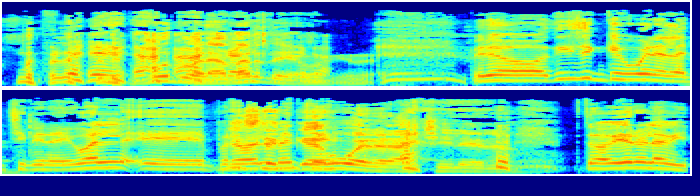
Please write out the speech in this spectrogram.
como hablar de Pero, fútbol aparte. cualquiera. como que- Pero dicen que es buena la chilena. Igual eh, Dicen probablemente. que es buena la chilena. Todavía no la vi.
